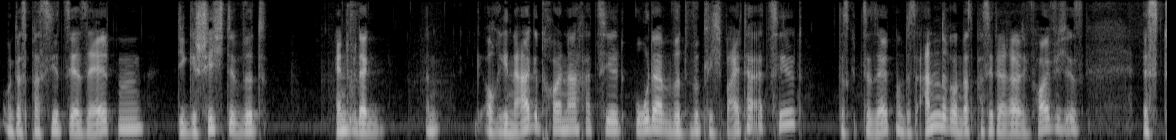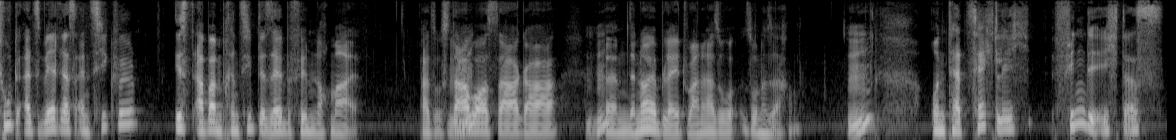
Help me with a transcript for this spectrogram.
und das passiert sehr selten, die Geschichte wird entweder originalgetreu nacherzählt oder wird wirklich weitererzählt. Das gibt es ja selten. Und das andere, und das passiert ja relativ häufig, ist, es tut, als wäre es ein Sequel, ist aber im Prinzip derselbe Film nochmal. Also Star Wars Saga, ähm, der neue Blade Runner, so, so eine Sachen. Und tatsächlich finde ich das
